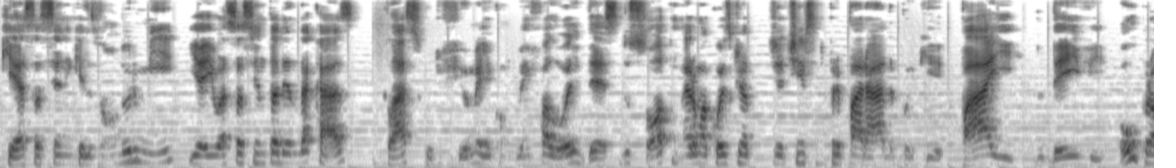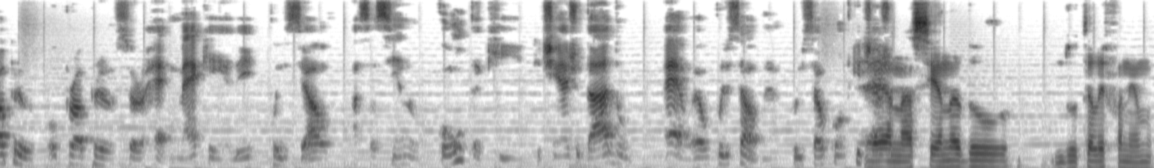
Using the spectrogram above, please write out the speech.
que é essa cena em que eles vão dormir e aí o assassino tá dentro da casa clássico de filme, ele, como bem falou, ele desce do sótão. Era uma coisa que já, já tinha sido preparada, porque o pai do Dave, ou o próprio, ou o próprio Sr. Mackey ali, policial assassino, conta que, que tinha ajudado. É, é o policial, né? O policial conta que tinha É, ajudado. na cena do, do telefonema.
